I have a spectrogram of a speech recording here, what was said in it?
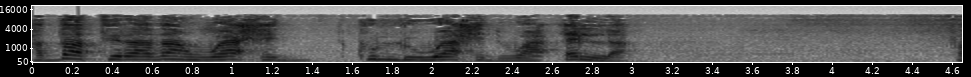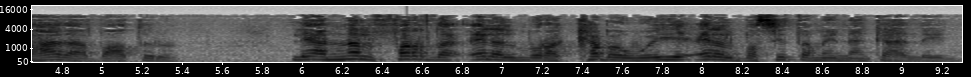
haddaad tiraahdaan waaxid kullu waaxid waa cila fa hada baatilun. Lianna alfarda cilal murakaba weeye cilal basiita maynaan ka hadlaynin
